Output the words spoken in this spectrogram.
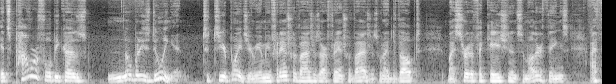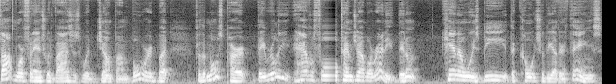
it's powerful because nobody's doing it. To, to your point, Jeremy, I mean, financial advisors are financial advisors. When I developed my certification and some other things, I thought more financial advisors would jump on board, but for the most part, they really have a full time job already. They don't can't always be the coach or the other things.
